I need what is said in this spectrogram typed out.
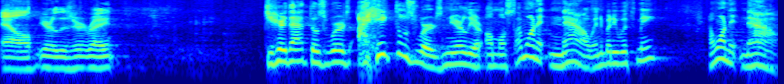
L, you're a loser, right? Do you hear that? Those words? I hate those words, nearly or almost. I want it now. Anybody with me? I want it now.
